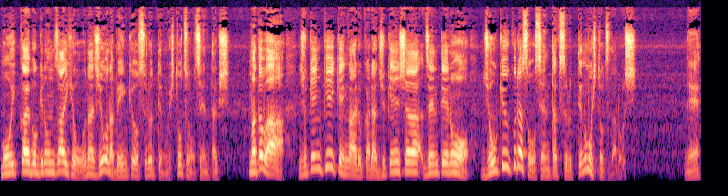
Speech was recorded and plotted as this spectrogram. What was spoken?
もう一回簿記論財表同じような勉強をするっていうのも一つの選択肢。または受験経験があるから受験者前提の上級クラスを選択するっていうのも一つだろうし。ね。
